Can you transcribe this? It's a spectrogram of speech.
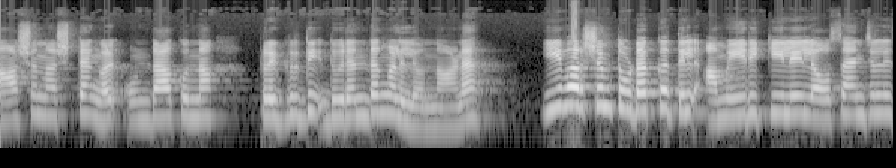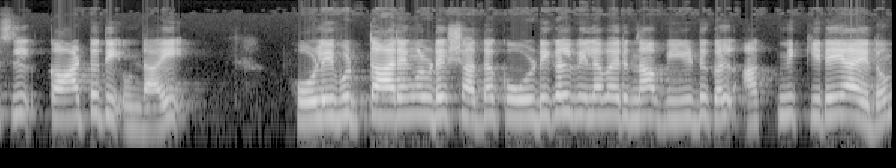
നാശനഷ്ടങ്ങൾ ഉണ്ടാക്കുന്ന പ്രകൃതി ദുരന്തങ്ങളിലൊന്നാണ്. ഈ വർഷം തുടക്കത്തിൽ അമേരിക്കയിലെ ലോസ് ആഞ്ചലസിൽ കാട്ടുതീ ഉണ്ടായി. ഹോളിവുഡ് താരങ്ങളുടെ ശതകോടികൾ വില വരുന്ന വീടുകൾ അഗ്നിക്കിരയായതും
